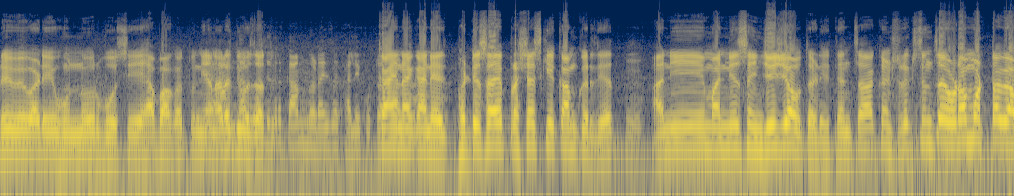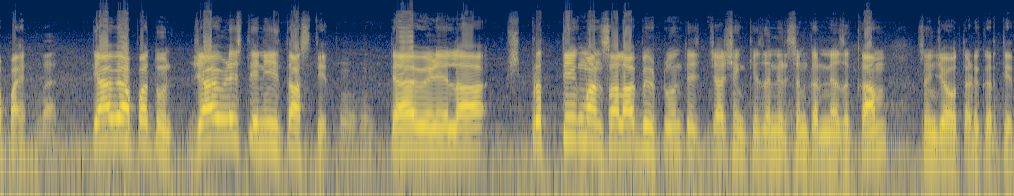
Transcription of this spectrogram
रेवेवाडी हुन्नूर भोसे ह्या भागातून येणारा दिवस जातो. काय नाही काय नाही. फटेसाहेब प्रशासकीय काम करतात आणि मान्य संजयजी अवताडे त्यांचा कन्स्ट्रक्शनचा एवढा मोठा व्याप आहे. त्या व्यापातून ज्या वेळेस त्यांनी इथं असतात हम्म, हम्म. त्यावेळेला प्रत्येक माणसाला भेटून त्याच्या शंकेचं निरसन करण्याचं काम संजय अवताडे करतात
